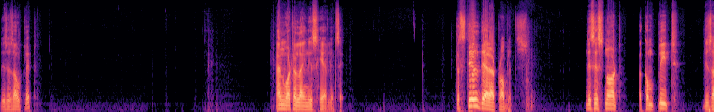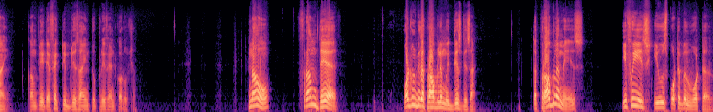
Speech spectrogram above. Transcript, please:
this is outlet. and water line is here let us say. The still there are problems. This is not a complete design, complete effective design to prevent corrosion. Now, from there what will be the problem with this design? The problem is if we use potable water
